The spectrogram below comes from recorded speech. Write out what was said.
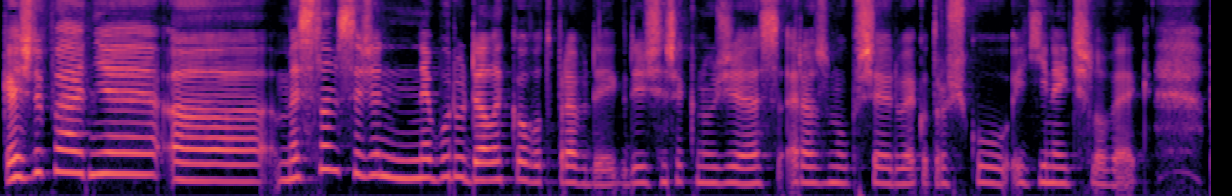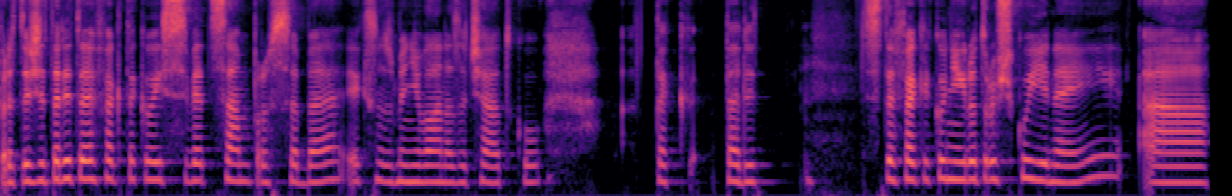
Každopádně uh, myslím si, že nebudu daleko od pravdy, když řeknu, že z Erasmu přijedu jako trošku jiný člověk, protože tady to je fakt takový svět sám pro sebe, jak jsem zmiňovala na začátku, tak tady jste fakt jako někdo trošku jiný a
